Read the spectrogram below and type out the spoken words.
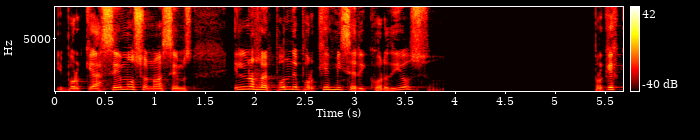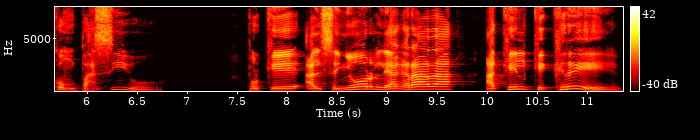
y porque hacemos o no hacemos. Él nos responde porque es misericordioso, porque es compasivo, porque al Señor le agrada aquel que cree,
